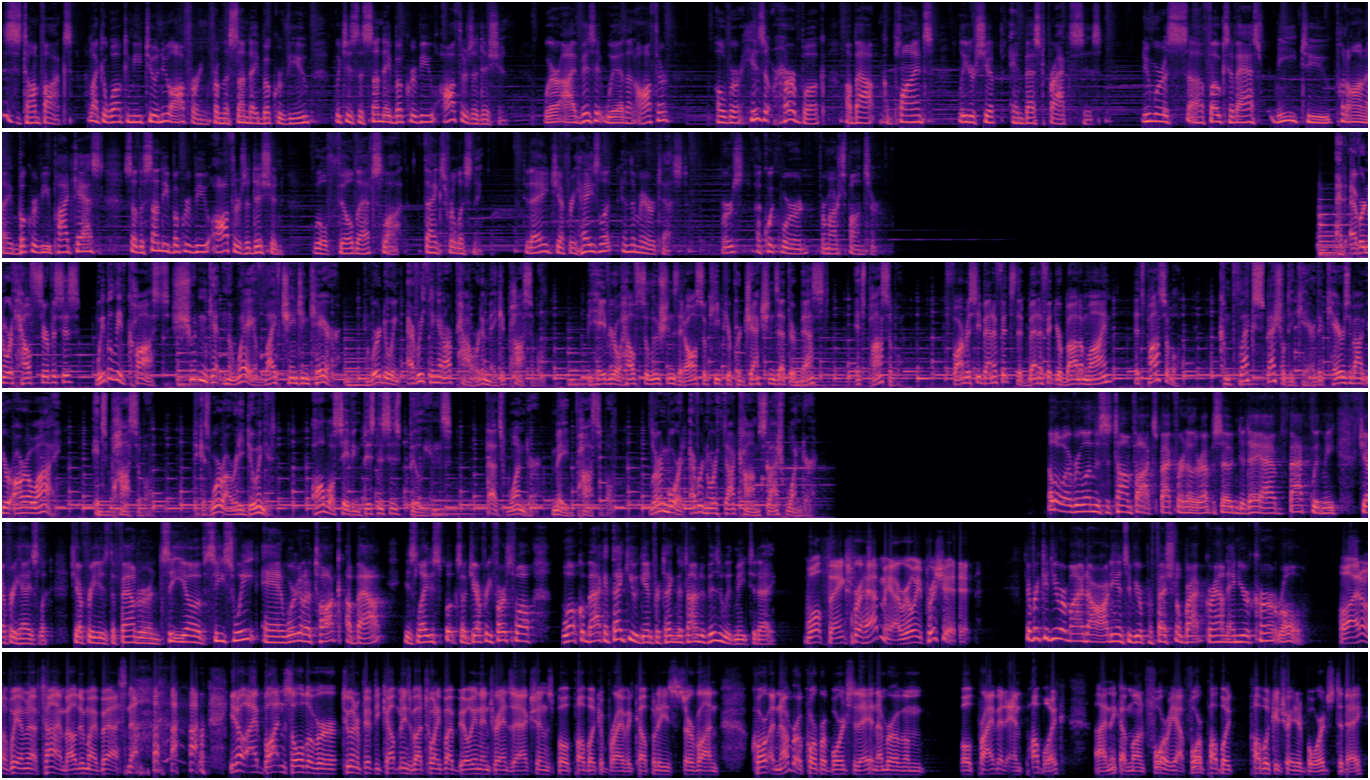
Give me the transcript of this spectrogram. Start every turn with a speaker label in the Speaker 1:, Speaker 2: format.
Speaker 1: This is Tom Fox. I'd like to welcome you to a new offering from the Sunday Book Review, which is the Sunday Book Review Authors Edition, where I visit with an author over his or her book about compliance, leadership, and best practices. Numerous uh, folks have asked me to put on a book review podcast, so the Sunday Book Review Authors Edition will fill that slot. Thanks for listening. Today, Jeffrey Hayzlett in the Mirror Test. First, a quick word from our sponsor.
Speaker 2: At Evernorth Health Services, we believe costs shouldn't get in the way of life changing care, and we're doing everything in our power to make it possible. Behavioral health solutions that also keep your projections at their best? It's possible. Pharmacy benefits that benefit your bottom line? It's possible. Complex specialty care that cares about your ROI? It's possible. Because we're already doing it. All while saving businesses billions. That's Wonder made possible. Learn more at evernorth.com/wonder.
Speaker 1: Hello, everyone. This is Tom Fox back for another episode. And today I have back with me Jeffrey Hayzlett. Jeffrey is the founder and CEO of C Suite, and we're going to talk about his latest book. So, Jeffrey, first of all, welcome back and thank you again for taking the time to visit with me today.
Speaker 3: Well, thanks for having me. I really appreciate it.
Speaker 1: Jeffrey, could you remind our audience of your professional background and your current role?
Speaker 3: Well, I don't know if we have enough time, but I'll do my best. Now, you know, I bought and sold over 250 companies, about 25 billion in transactions, both public and private companies. Serve on cor- a number of corporate boards today, a number of them both private and public. I think I'm on four, yeah, four public publicly traded boards today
